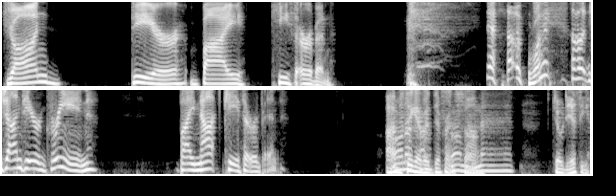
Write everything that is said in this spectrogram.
John Deere by Keith Urban. What? How about John Deere Green by not Keith Urban? I'm On a thinking of a hot different summer song. night. Joe Diffie.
